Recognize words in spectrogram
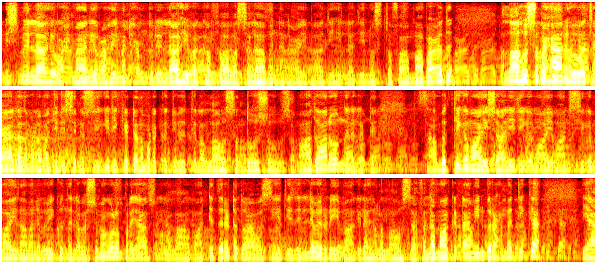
بسم الله الرحمن الرحيم الحمد لله وكفى وسلام على عباده الذين اصطفى ما بعد അള്ളാഹു സുബ്ഹാനഹു വതആല നമ്മുടെ മജ്ലിസിനെ സ്വീകരിക്കട്ടെ നമ്മുടെ ജീവിതത്തിൽ അള്ളാഹു സന്തോഷവും സമാധാനവും നൽകട്ടെ സാമ്പത്തികമായി ശാരീരികമായി മാനസികമായി നാം അനുഭവിക്കുന്ന എല്ലാ വിഷമങ്ങളും പ്രയാസങ്ങളും അള്ളാഹു മാറ്റിത്തരട്ടെ ദ്വാവസീയത്ത് ഇത് എല്ലാവരുടെയും ആഗ്രഹങ്ങൾ അള്ളാഹു സഫലമാക്കട്ടെ അമീൻ ബിറഹ്മത്തിക്ക യാ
